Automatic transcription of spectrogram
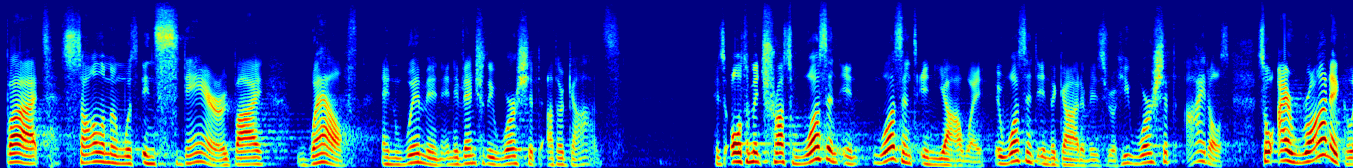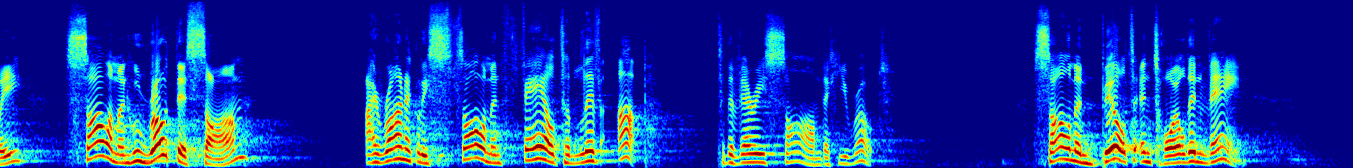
But Solomon was ensnared by wealth and women and eventually worshiped other gods. His ultimate trust wasn't in, wasn't in Yahweh, it wasn't in the God of Israel. He worshiped idols. So, ironically, Solomon, who wrote this psalm, ironically, Solomon failed to live up to the very psalm that he wrote. Solomon built and toiled in vain.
